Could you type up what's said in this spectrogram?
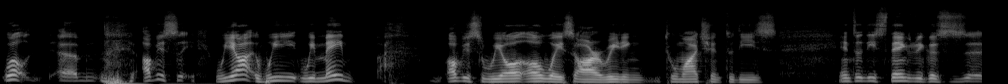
Well, um, obviously we are we we may obviously we all always are reading too much into these into these things because uh,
